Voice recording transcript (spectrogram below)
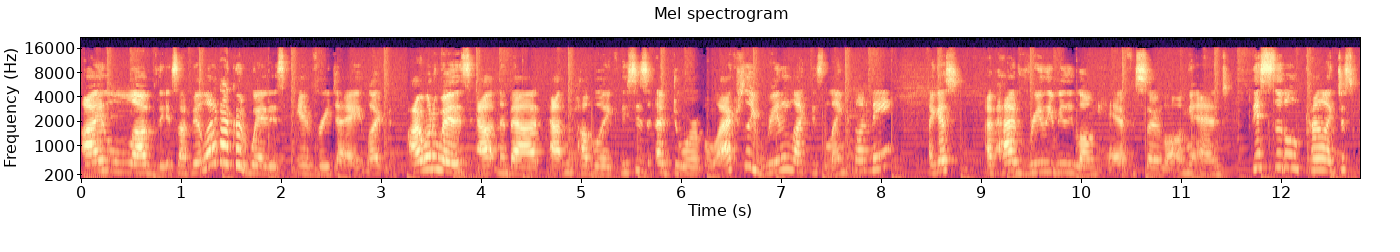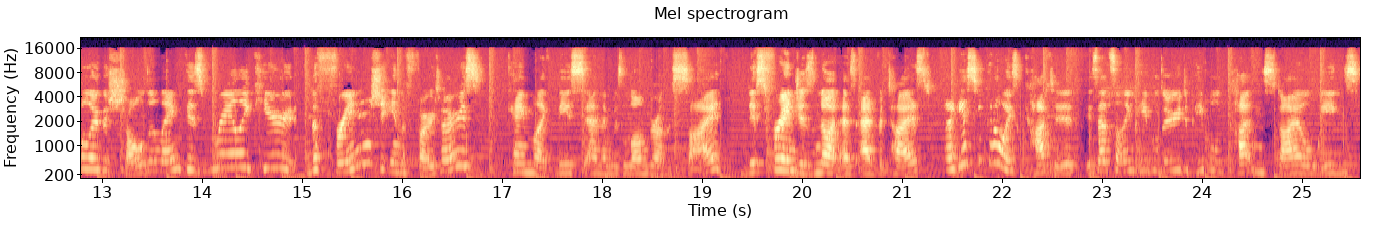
I love this. I feel like I could wear this every day. Like, I want to wear this out and about, out in public. This is adorable. I actually really like this length on me. I guess I've had really, really long hair for so long and this little kind of like just below the shoulder length is really cute. The fringe in the photos came like this and then was longer on the side. This fringe is not as advertised. I guess you can always cut it. Is that something people do? Do people cut and style wigs?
